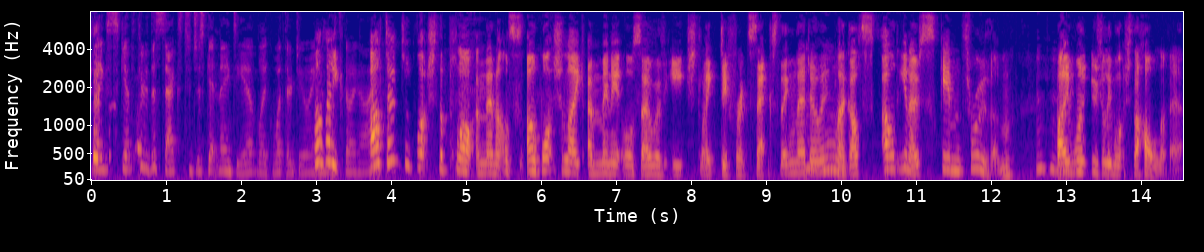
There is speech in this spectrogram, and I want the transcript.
like skip through the sex to just get an idea of like what they're doing Well, and what's like, going on. I'll tend to watch the plot and then I'll s- I'll watch like a minute or so of each like different sex thing they're doing. Mhm. Like I'll s- I'll you know skim through them, Mhm. but I won't usually watch the whole of it.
